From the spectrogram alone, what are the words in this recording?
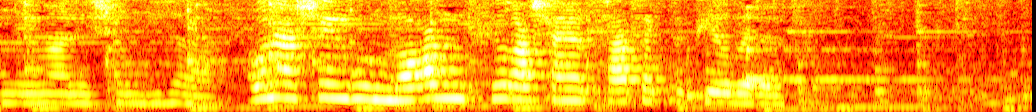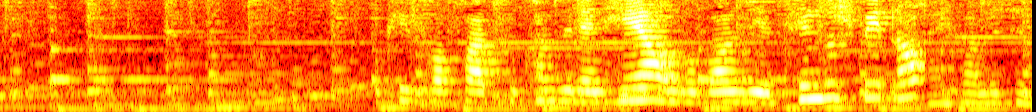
Nee, meine ich schon wieder. Wunderschönen guten Morgen, Führerschein und Fahrzeugpapiere bitte. Okay, Frau Fatz, wo kommen Sie denn her und wo wollen Sie jetzt hin so spät noch? Ich war ein bisschen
